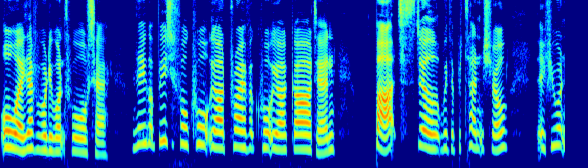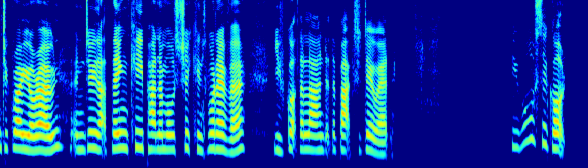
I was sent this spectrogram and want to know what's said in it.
Always, everybody wants water. And so you've got a beautiful courtyard, private courtyard garden, but still with the potential that if you want to grow your own and do that thing, keep animals, chickens, whatever, you've got the land at the back to do it. You've also got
